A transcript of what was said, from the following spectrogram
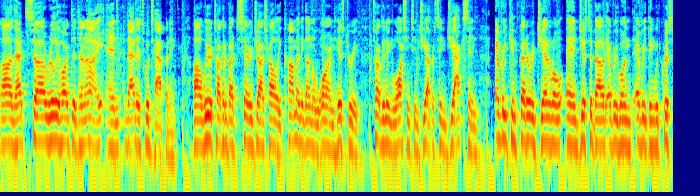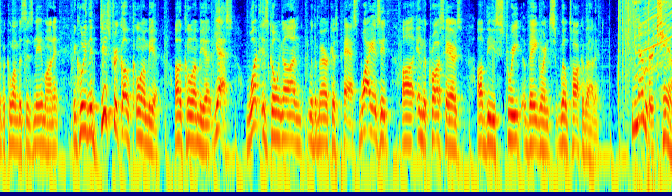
Uh, that's uh, really hard to deny, and that is what's happening. Uh, we were talking about Senator Josh Hawley commenting on the war in history, targeting Washington, Jefferson, Jackson, every Confederate general, and just about everyone, everything with Christopher Columbus's name on it, including the District of Columbia. Uh, Columbia, yes. What is going on with America's past? Why is it uh, in the crosshairs of these street vagrants? We'll talk about it. Number two.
